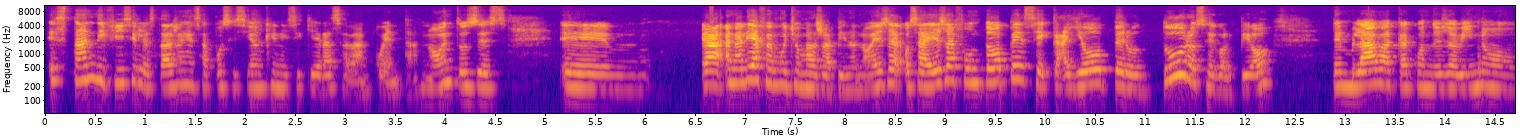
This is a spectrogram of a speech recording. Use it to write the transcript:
es tan difícil estar en esa posición que ni siquiera se dan cuenta, ¿no? Entonces, eh, Analia fue mucho más rápido, ¿no? Ella, o sea, ella fue un tope, se cayó, pero duro se golpeó, temblaba acá cuando ella vino,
